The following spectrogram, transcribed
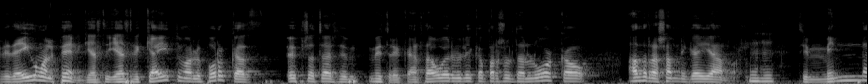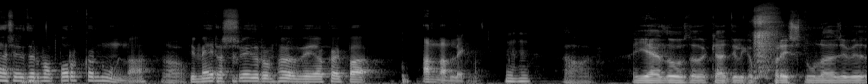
við eigum alveg pening. Ég held, ég held við gætum alveg borgað uppsatt verðum mutrik en þá erum við líka bara svolítið að loka á aðra samninga í janúar. Mm -hmm. því minna sem við þurfum að borga núna Já. því meira sveigurum höfum við að kaupa annan leikmann. Mhm. Já, ég held þú veist að það gæti líka breyst núna þessi við,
